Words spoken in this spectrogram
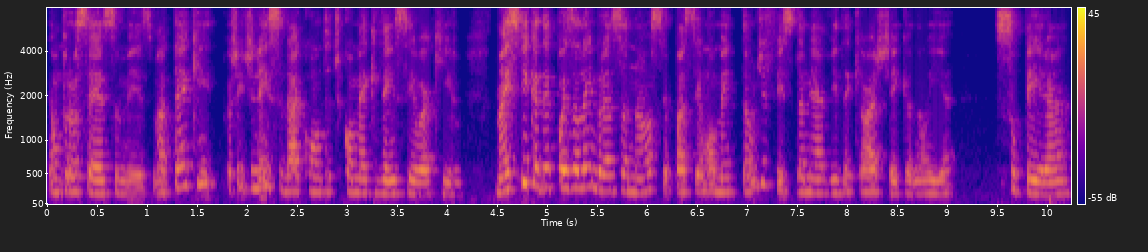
é um processo mesmo, até que a gente nem se dá conta de como é que venceu aquilo. Mas fica depois a lembrança, nossa, eu passei um momento tão difícil da minha vida que eu achei que eu não ia superar.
